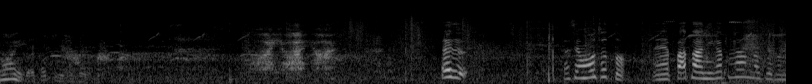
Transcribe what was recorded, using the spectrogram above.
弱い弱い弱い弱い大丈夫。私はもうちょっとねパター苦手なんだけどね。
